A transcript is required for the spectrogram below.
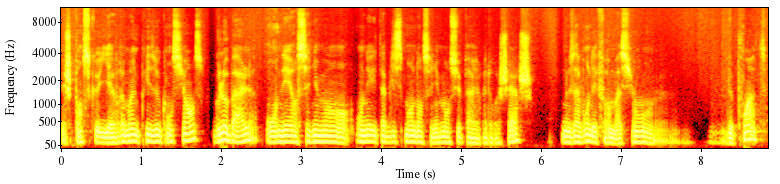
Je pense qu'il y a vraiment une prise de conscience globale. On est enseignement, on est établissement d'enseignement supérieur et de recherche. Nous avons des formations euh, de pointe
